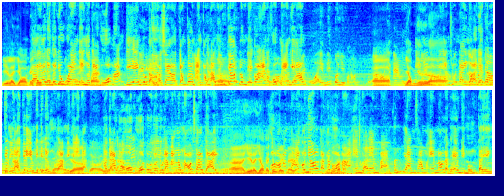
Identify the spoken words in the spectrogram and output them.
vậy là do cái trời sự ơi đừng có du quan vậy người ta rủa mắng chị em tôi từ hồi sao là trong cái mạng cộng đồng muốn chết luôn vậy có ai mà khốn nạn vậy không? Của em biết bao nhiêu mà nói. À, em ăn giống như rồi là anh xuống đây lại để tính chính lại cho em đi chứ đừng làm như vậy Dạ. nè người ta rủa rủa tôi rồi tôi làm ăn không nổi sao trời? À vậy là do cái sự việc này có nhớ là cái bữa mà em lại em bàn tính với anh xong em nói là để em đi mượn tiền.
